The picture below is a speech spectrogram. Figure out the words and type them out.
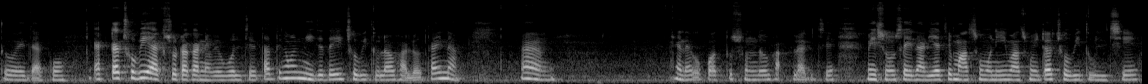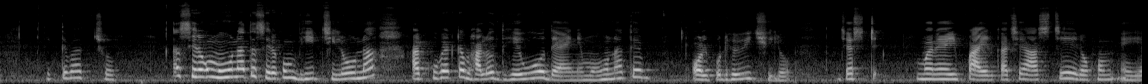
তো এই দেখো, একটা ছবি একশো টাকা নেবে বলছে। তার থেকে আমার নিজেদেরই ছবি তোলা ভালো, তাই না? হ্যাঁ। হ্যাঁ দেখো, কত সুন্দর ভালো লাগছে। মেসমশাই দাঁড়িয়ে আছে, মাসুমণি, মাসুমণিটা ছবি তুলছে। দেখতে পাচ্ছ? আর সেরকম মোহনাতে সেরকম ভিড় ছিলও না আর খুব একটা ভালো ঢেউও দেয়নি। মোহনাতে অল্প ঢেউই ছিল। জাস্ট মানে এই পায়ের কাছে আসছে এরকম এই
